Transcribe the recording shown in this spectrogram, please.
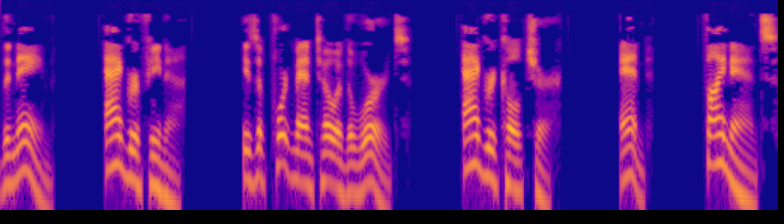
The name, Agrifina, is a portmanteau of the words, agriculture and finance.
